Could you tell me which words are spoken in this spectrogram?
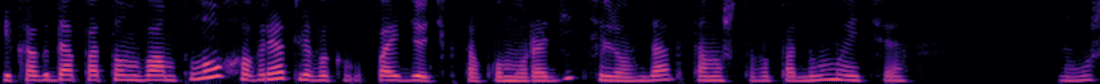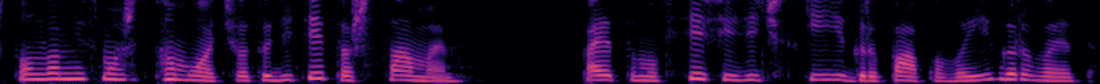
И когда потом вам плохо, вряд ли вы пойдете к такому родителю, да, потому что вы подумаете, ну, что он вам не сможет помочь. Вот у детей то же самое. Поэтому все физические игры папа выигрывает,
